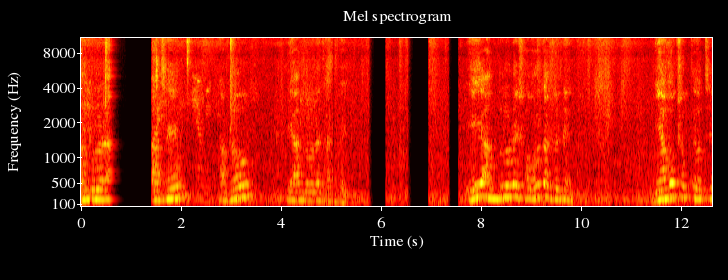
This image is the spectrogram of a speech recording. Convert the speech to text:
আন্দোলনে আছে আমরাও এই আন্দোলনে থাকবে এই আন্দোলনের সফলতার জন্য নিয়ামক শক্তি হচ্ছে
